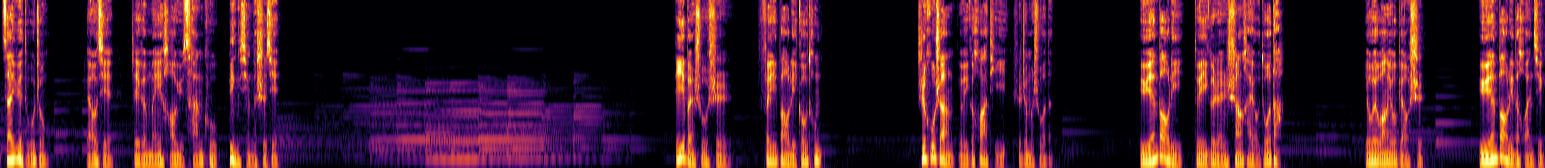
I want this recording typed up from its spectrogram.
在阅读中，了解这个美好与残酷并行的世界。第一本书是《非暴力沟通》。知乎上有一个话题是这么说的：语言暴力对一个人伤害有多大？有位网友表示，语言暴力的环境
